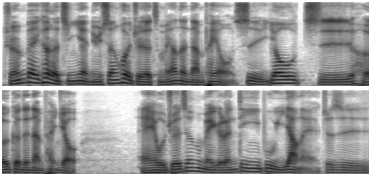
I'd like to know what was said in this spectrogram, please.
全贝克的经验，女生会觉得怎么样的男朋友是优质合格的男朋友？哎，我觉得这个每个人定义不一样，哎，就是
